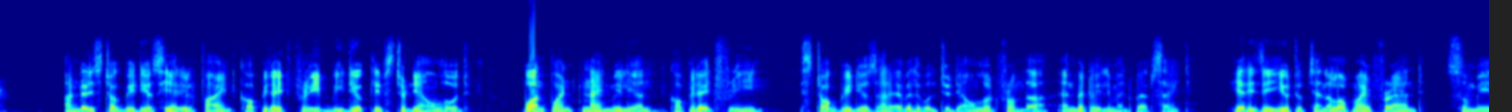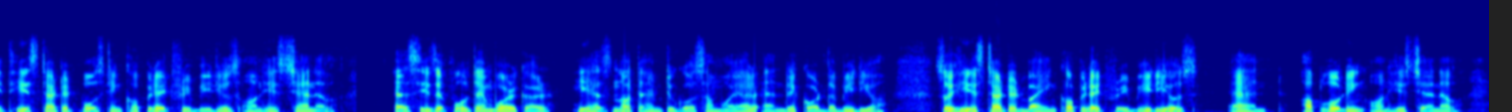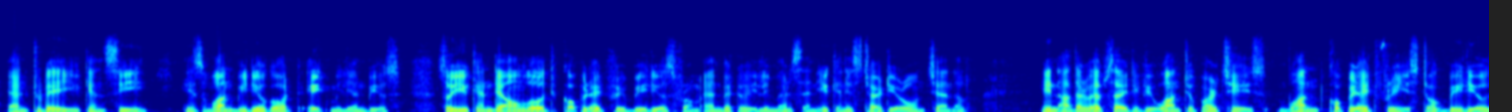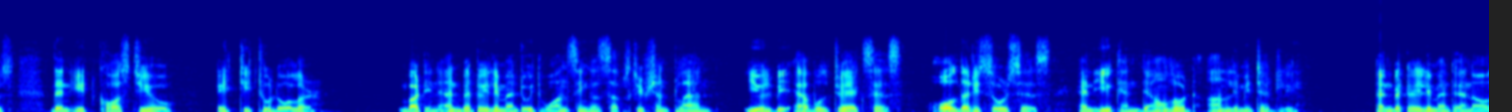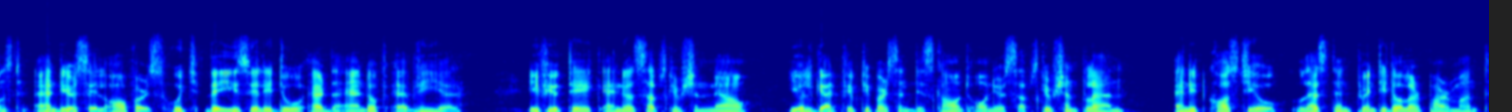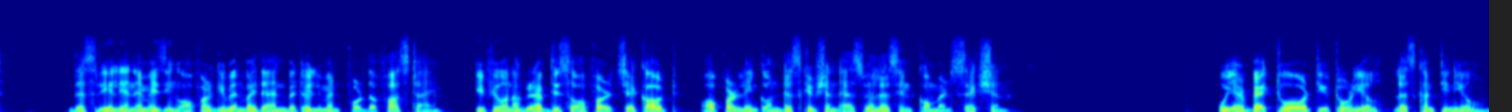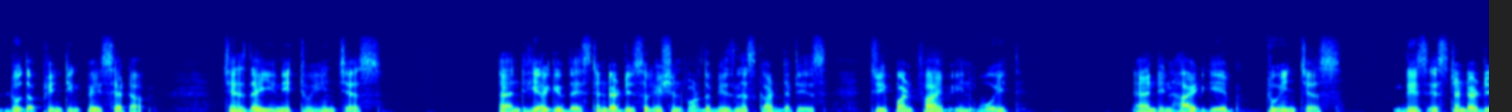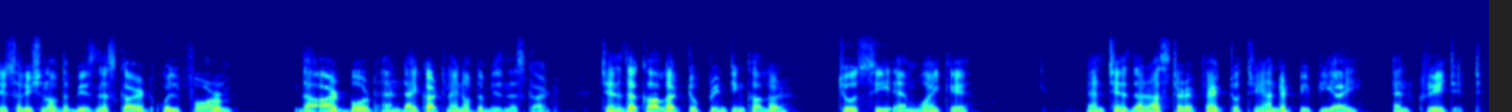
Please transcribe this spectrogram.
Under stock videos here you'll find copyright free video clips to download. 1.9 million copyright free stock videos are available to download from the Envato Element website. Here is a YouTube channel of my friend Sumit. He started posting copyright free videos on his channel. As he is a full-time worker, he has no time to go somewhere and record the video. So he started buying copyright free videos and uploading on his channel. And today you can see his one video got 8 million views. So you can download copyright free videos from Envato Elements and you can start your own channel. In other website if you want to purchase one copyright free stock videos then it costs you $82 but in Envato Element with one single subscription plan you will be able to access all the resources and you can download unlimitedly Envato Element announced end year sale offers which they usually do at the end of every year. If you take annual subscription now, you'll get 50% discount on your subscription plan and it costs you less than $20 per month. That's really an amazing offer given by the Envato Element for the first time. If you wanna grab this offer, check out offer link on description as well as in comment section. We are back to our tutorial. Let's continue. Do the printing page setup. Change the unit to inches. And here give the standard resolution for the business card that is 3.5 in width. And in height give 2 inches. This standard resolution of the business card will form the artboard and die cut line of the business card. Change the color to printing color. Choose CMYK and change the raster effect to 300 ppi and create it.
